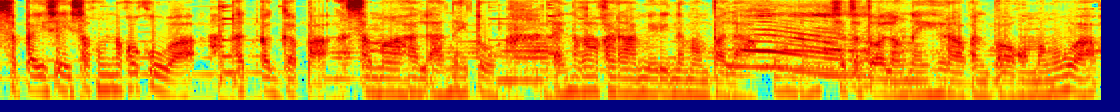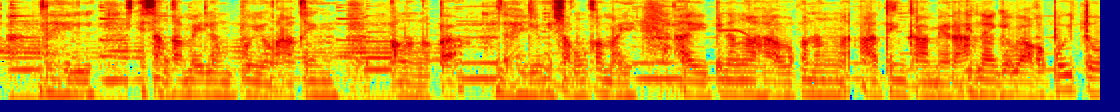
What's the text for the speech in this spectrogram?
Sa paisa-isa kong nakukuha at pagkapa sa mga halaan na ito ay nakakarami rin naman pala ako. No? Sa totoo lang nahihirapan po ako manguha dahil isang kamay lang po yung aking pangangapa. Dahil yung isa kong kamay ay pinangahawak ko ng ating camera. Ginagawa ko po ito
